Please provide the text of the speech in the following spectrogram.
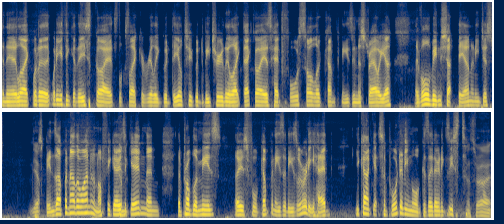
and they're like, "What? Are, what do you think of this guy? It looks like a really good deal. Too good to be true." They're like, "That guy has had four solar companies in Australia. They've all been shut down, and he just Yep. spins up another one, and off he goes Um, again." And the problem is, those four companies that he's already had, you can't get support anymore because they don't exist. That's right.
